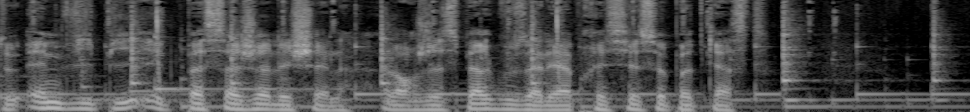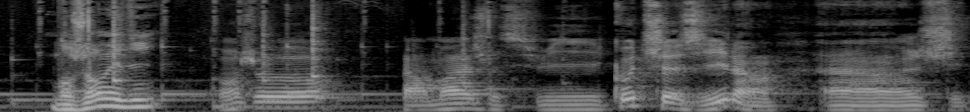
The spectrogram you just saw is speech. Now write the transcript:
de MVP et de passage à l'échelle. Alors j'espère que vous allez apprécier ce podcast. Bonjour Mehdi. Bonjour. Alors moi, je suis coach agile. Euh, j'ai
